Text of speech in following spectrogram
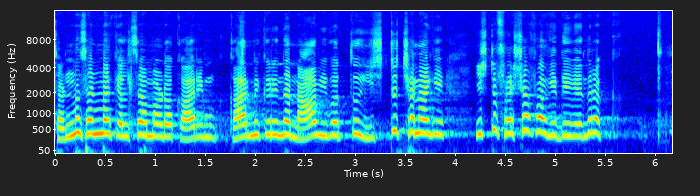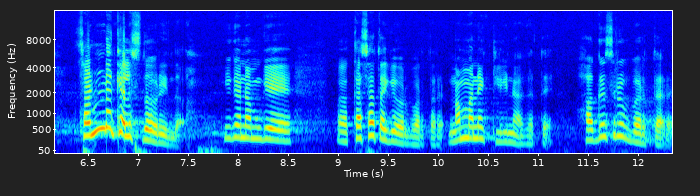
ಸಣ್ಣ ಸಣ್ಣ ಕೆಲಸ ಮಾಡೋ ಕಾರ್ಮಿಕರಿಂದ ಕಾರ್ಮಿಕರಿಂದ ನಾವಿವತ್ತು ಇಷ್ಟು ಚೆನ್ನಾಗಿ, ಇಷ್ಟು ಫ್ರೆಶ್ ಅಪ್ ಆಗಿದ್ದೀವಿ ಅಂದರೆ ಸಣ್ಣ ಕೆಲಸದವರಿಂದ. ಈಗ ನಮಗೆ ಕಸ ತೆಗೆಯೋರು ಬರ್ತಾರೆ ನಮ್ಮ ಮನೆ ಕ್ಲೀನ್ ಆಗುತ್ತೆ, ಹಗಸರು ಬರ್ತಾರೆ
